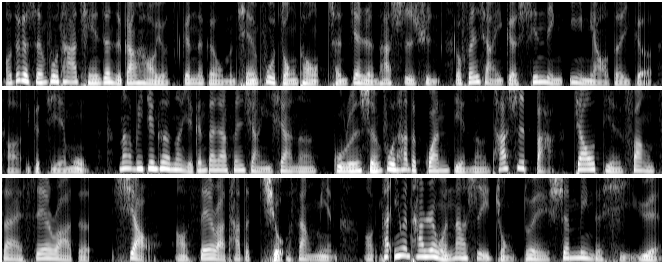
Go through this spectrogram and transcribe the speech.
哦，这个神父他前一阵子刚好有跟那个我们前副总统陈建仁他视讯，有分享一个心灵疫苗的一个啊、呃、一个节目。那 V 剑客呢，也跟大家分享一下呢，古伦神父他的观点呢，他是把焦点放在 Sarah 的笑哦，Sarah 他的糗上面。哦，他因为他认为那是一种对生命的喜悦，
